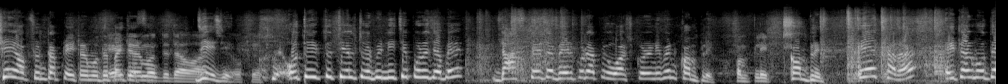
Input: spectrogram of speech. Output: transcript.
সেই অপশনটা আপনি এটার মধ্যে এটার মধ্যে দেওয়া জি জি। অতিরিক্ত তেল চর্বি নিচে পড়ে যাবে ডাস্টটা এটা বের করে আপনি ওয়াশ করে নেবেন কমপ্লিট কমপ্লিট কমপ্লিট এছাড়া এটার মধ্যে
